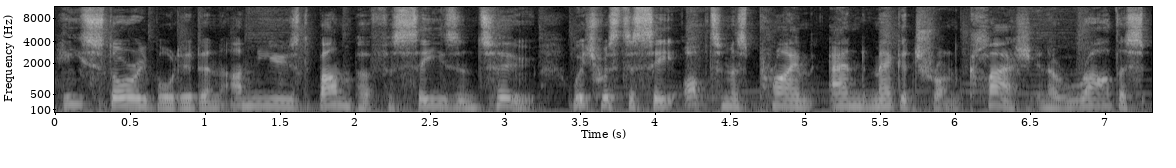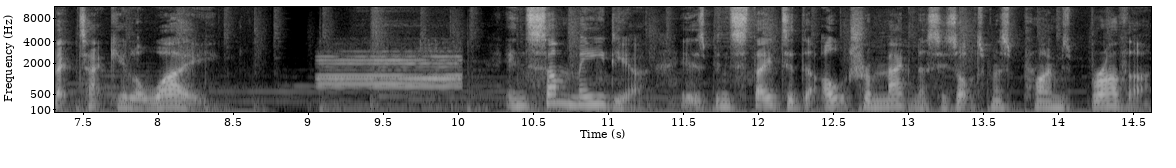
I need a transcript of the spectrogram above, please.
he storyboarded an unused bumper for Season 2, which was to see Optimus Prime and Megatron clash in a rather spectacular way. In some media, it has been stated that Ultra Magnus is Optimus Prime's brother.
